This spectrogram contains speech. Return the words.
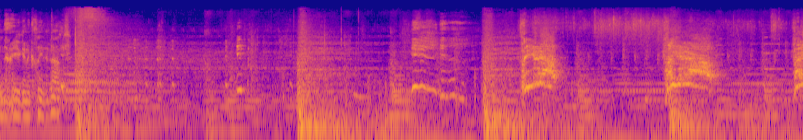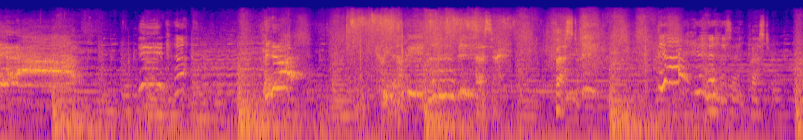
Now you're gonna clean it up. Clean it up! Clean it up! Clean it up! Clean it up! Clean it up. Faster. Faster. Faster.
